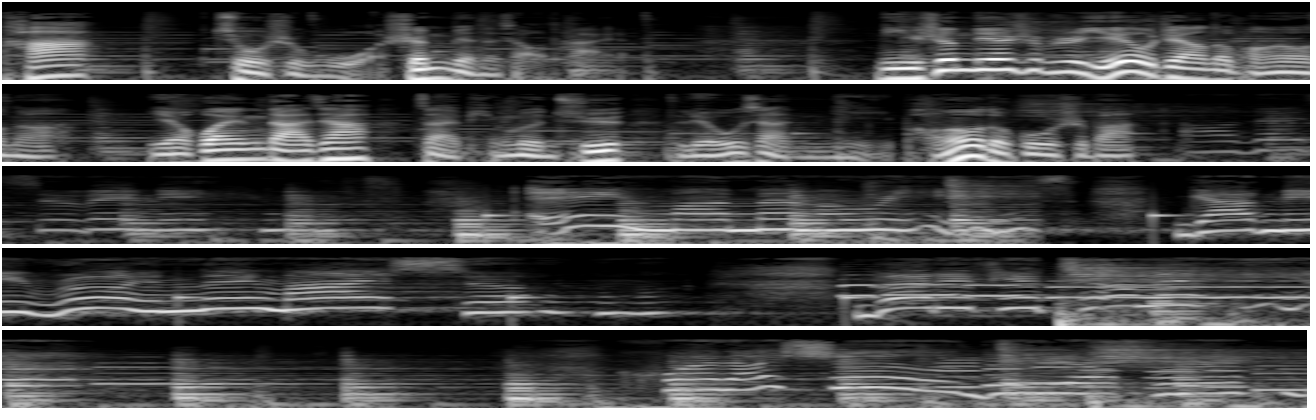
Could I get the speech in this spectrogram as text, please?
他就是我身边的小太阳。你身边是不是也有这样的朋友呢？也欢迎大家在评论区留下你朋友的故事吧。Got me ruining my soul. But if you tell me what I should be offering.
